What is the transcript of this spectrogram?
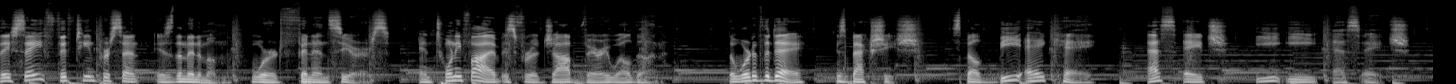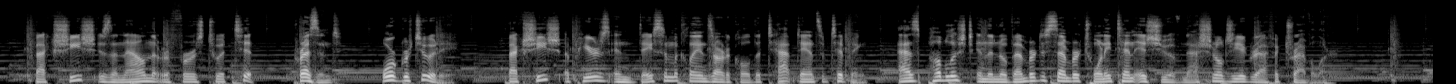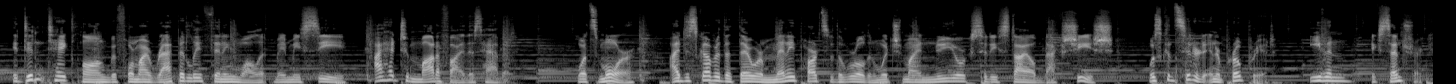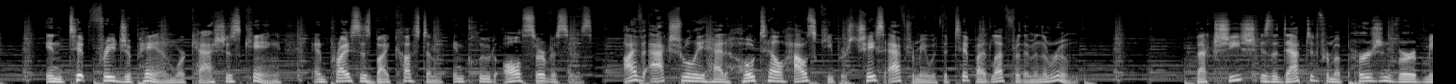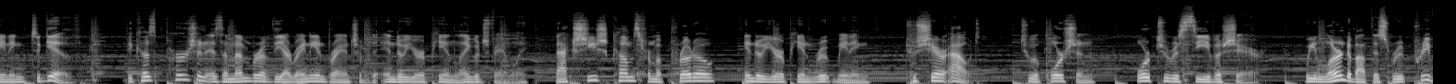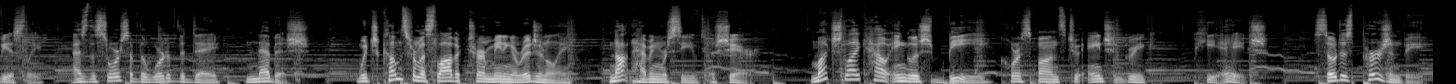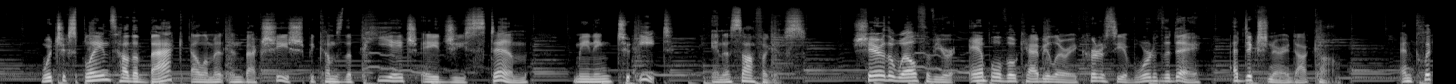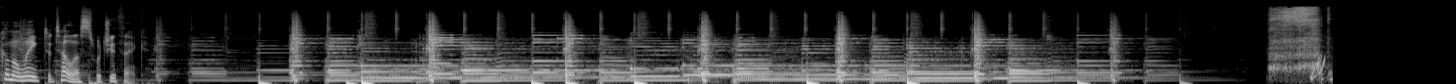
They say 15% is the minimum, word financiers, and 25 is for a job very well done. The word of the day is baksheesh, spelled B A K S H E E S H. Baksheesh is a noun that refers to a tip, present, or gratuity. Baksheesh appears in Daisann McLane's article, The Tap Dance of Tipping, as published in the November December 2010 issue of National Geographic Traveler. It didn't take long before my rapidly thinning wallet made me see I had to modify this habit. What's more, I discovered that there were many parts of the world in which my New York City style baksheesh was considered inappropriate, even eccentric. In tip free Japan, where cash is king and prices by custom include all services, I've actually had hotel housekeepers chase after me with the tip I'd left for them in the room. Baksheesh is adapted from a Persian verb meaning to give. Because Persian is a member of the Iranian branch of the Indo European language family, baksheesh comes from a Proto Indo European root meaning to share out, to apportion, or to receive a share. We learned about this root previously as the source of the word of the day, nebbish, which comes from a Slavic term meaning originally not having received a share. Much like how English B corresponds to ancient Greek ph, so does Persian be, which explains how the back element in baksheesh becomes the phag stem, meaning to eat, in esophagus. Share the wealth of your ample vocabulary courtesy of Word of the Day at dictionary.com. And click on the link to tell us what you think.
